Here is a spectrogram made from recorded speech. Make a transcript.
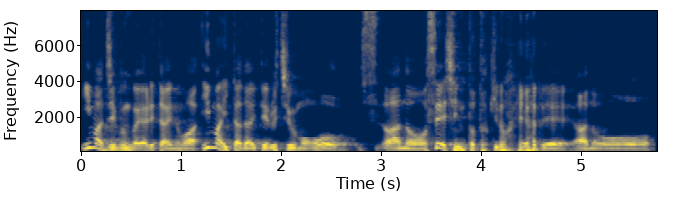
今自分がやりたいのは、今いただいている注文を、すあの、精神と時の部屋で、あの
